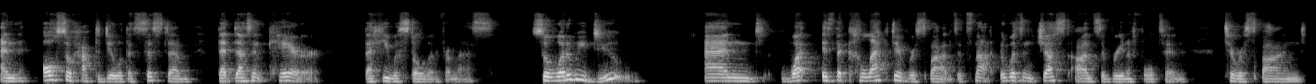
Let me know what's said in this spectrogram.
and also have to deal with a system that doesn't care that he was stolen from us. So, what do we do? And what is the collective response? It's not, it wasn't just on Sabrina Fulton to respond,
